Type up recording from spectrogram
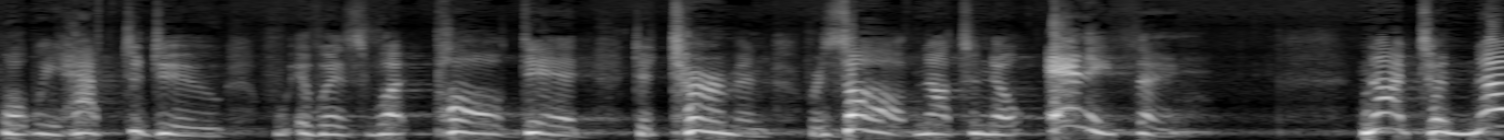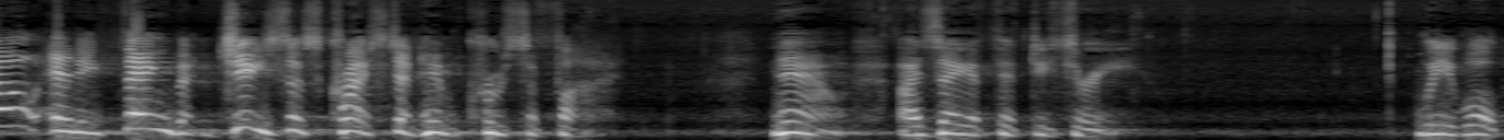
what we have to do. It was what Paul did determined, resolved not to know anything, not to know anything but Jesus Christ and Him crucified. Now, Isaiah 53. We will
